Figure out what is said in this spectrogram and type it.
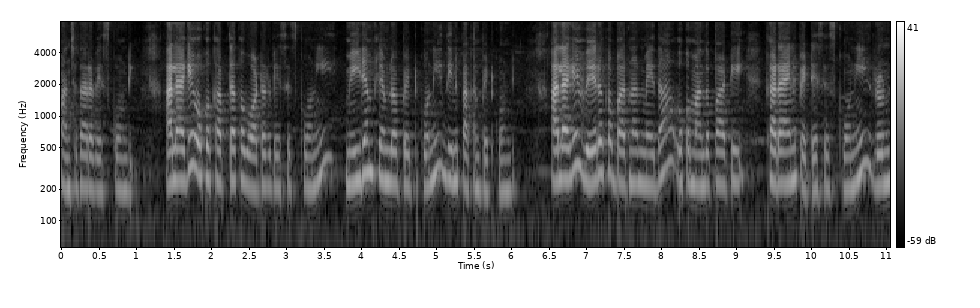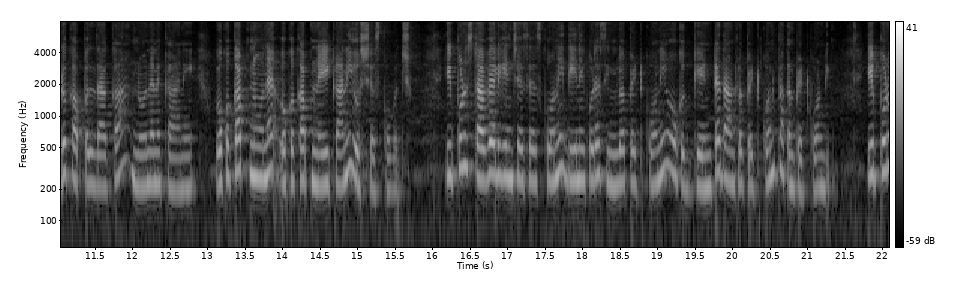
పంచదార వేసుకోండి. అలాగే ఒక కప్ దాకా వాటర్ వేసేసుకొని మీడియం ఫ్లేమ్లో పెట్టుకొని దీన్ని పక్కన పెట్టుకోండి. అలాగే వేరొక బర్నర్ మీద ఒక మందపాటి కడాయిని పెట్టేసేసుకొని రెండు కప్పుల దాకా నూనెని కానీ ఒక కప్ నూనె ఒక కప్ నెయ్యి కానీ యూస్ చేసుకోవచ్చు. ఇప్పుడు స్టవ్ వెలిగించేసేసుకొని దీన్ని కూడా సిమ్లో పెట్టుకొని ఒక గంట దాంట్లో పెట్టుకొని పక్కన పెట్టుకోండి. ఇప్పుడు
